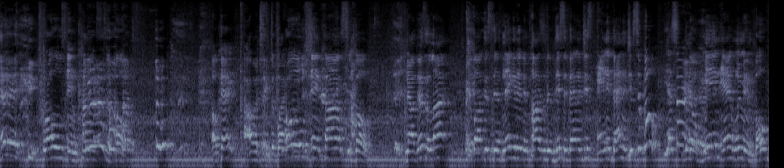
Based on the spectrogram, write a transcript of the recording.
hey. Pros and cons to both. Okay? I'm gonna take the bite. Pros and cons to both. Now there's a lot about this. There's negative and positive disadvantages and advantages to both. Yes, sir. You know, men and women both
